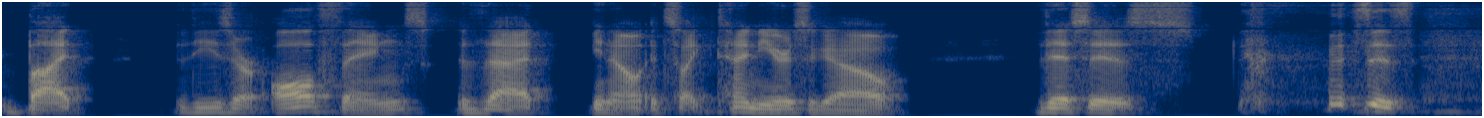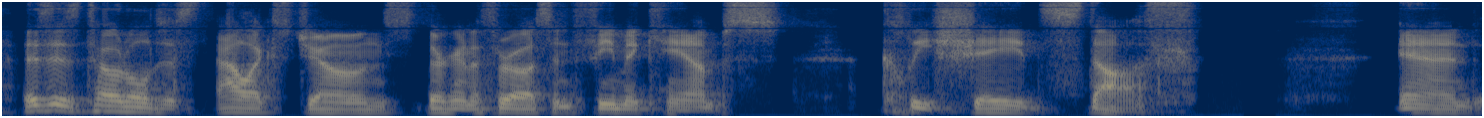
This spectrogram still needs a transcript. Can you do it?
But these are all things that, you know, it's like 10 years ago. This is, this is, this is total just Alex Jones. They're going to throw us in FEMA camps, cliched stuff. And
